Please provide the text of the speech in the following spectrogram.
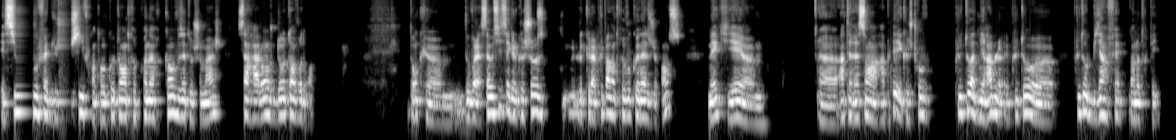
Et si vous faites du chiffre en tant qu'auto-entrepreneur quand vous êtes au chômage, ça rallonge d'autant vos droits. Donc, euh, voilà, ça aussi c'est quelque chose que la plupart d'entre vous connaissent, je pense, mais qui est euh, euh, intéressant à rappeler et que je trouve plutôt admirable et plutôt, plutôt bien fait dans notre pays.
